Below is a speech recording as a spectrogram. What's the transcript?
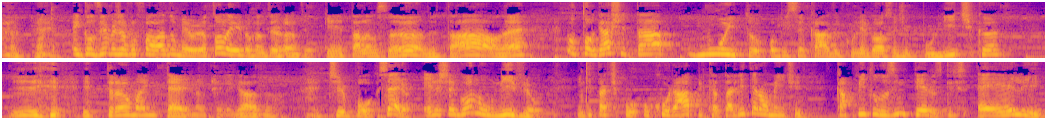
Inclusive, eu já vou falar do meu. Eu tô lendo Hunter x Hunter, porque tá lançando e tal, né? O Togashi tá muito obcecado com o negócio de política e, e trama interna, tá ligado? Tipo, sério, ele chegou num nível em que tá, tipo, o Kurapika tá literalmente capítulos inteiros que é ele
